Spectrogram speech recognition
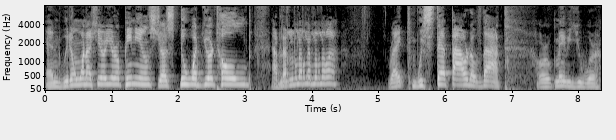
and we don't want to hear your opinions, just do what you're told. Blah, blah, blah, right? We step out of that or maybe you were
